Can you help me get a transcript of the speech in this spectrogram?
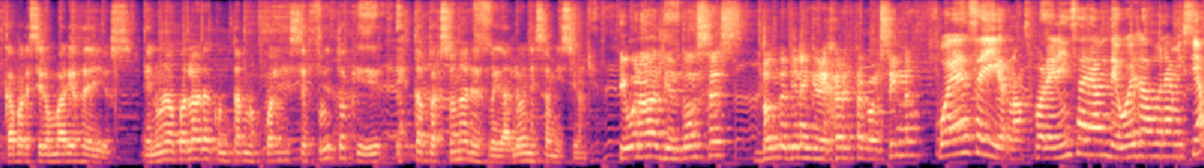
Acá aparecieron varios de ellos. En una palabra, contarnos cuál es ese fruto que esta persona les regaló en esa misión. Y bueno, Aldi, entonces, ¿dónde tienen que dejar esta consigna? Pueden seguirnos por el Instagram de Huellas de una Misión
